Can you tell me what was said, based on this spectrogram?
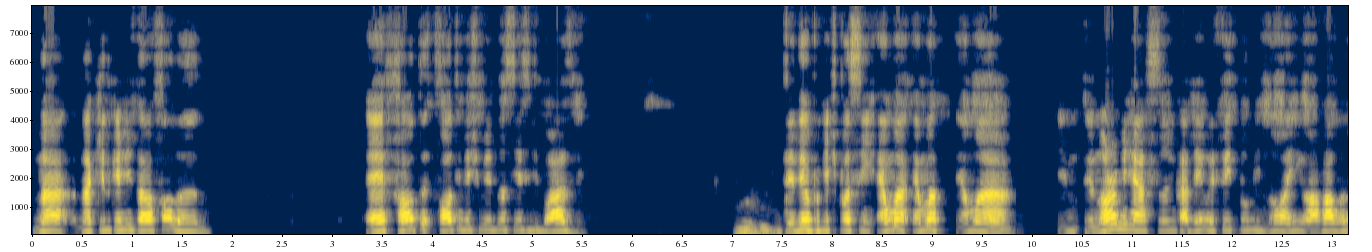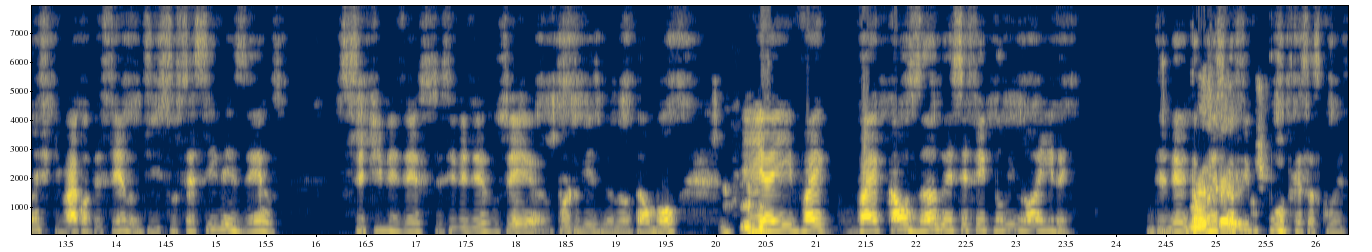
na, naquilo que a gente estava falando. É falta, falta investimento na ciência de base. Uhum. Entendeu? Porque, tipo assim, é uma, é, uma, é uma enorme reação em cadeia, um efeito dominó aí, uma avalanche que vai acontecendo de sucessíveis erros. Suscetíveis erros, sucessíveis erros, não sei, o português meu não é tão bom. E aí vai, vai causando esse efeito dominó aí, velho. Entendeu? Então Mas, por isso cara, que eu fico puto com essas coisas.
